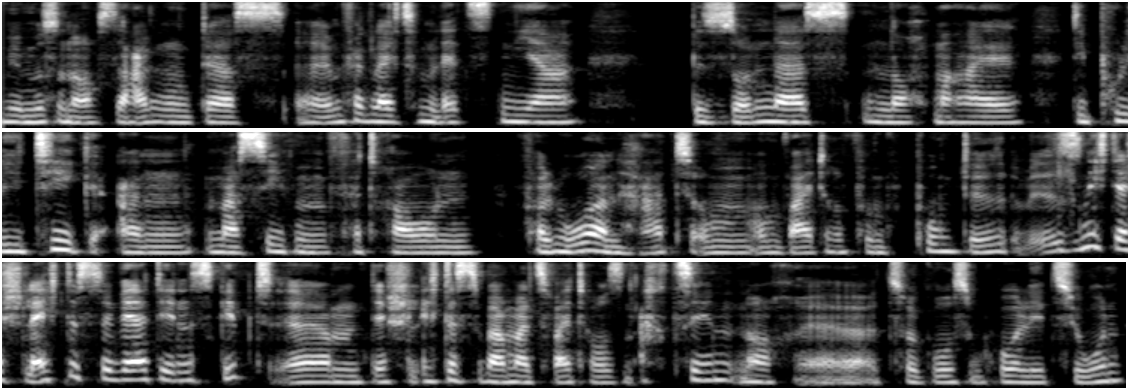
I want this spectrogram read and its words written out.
wir müssen auch sagen, dass äh, im Vergleich zum letzten Jahr besonders nochmal die Politik an massivem Vertrauen verloren hat, um, um weitere fünf Punkte. Ist nicht der schlechteste Wert, den es gibt. Ähm, der schlechteste war mal 2018 noch äh, zur Großen Koalition.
